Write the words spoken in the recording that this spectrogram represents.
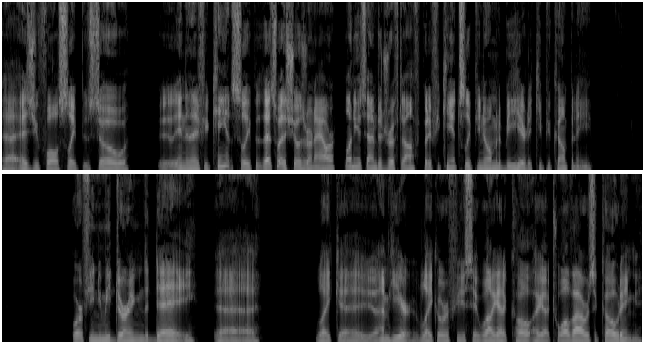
uh, as you fall asleep. So, and then if you can't sleep, that's why the shows are an hour, plenty of time to drift off. But if you can't sleep, you know I'm going to be here to keep you company. Or if you need me during the day, uh, like uh, I'm here, like, or if you say, well, I got a co- I got 12 hours of coding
